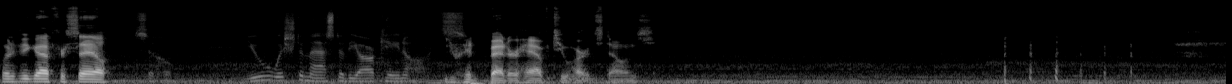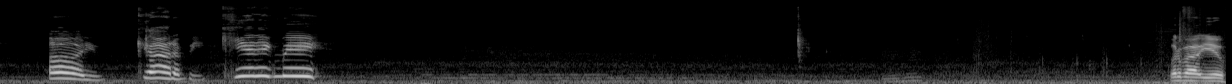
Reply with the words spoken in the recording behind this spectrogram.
What have you got for sale? You wish to master the arcane arts. You had better have two heartstones. oh, you gotta be kidding me! Mm-hmm. What about you?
